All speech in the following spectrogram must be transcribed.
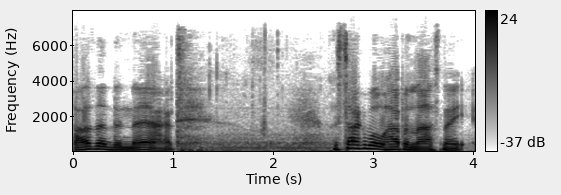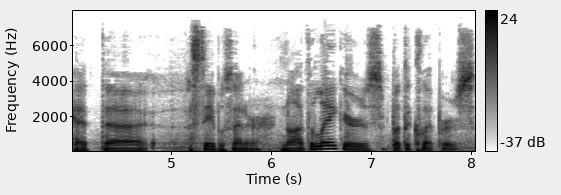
other than that, let's talk about what happened last night at the Staples Center. Not the Lakers, but the Clippers.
